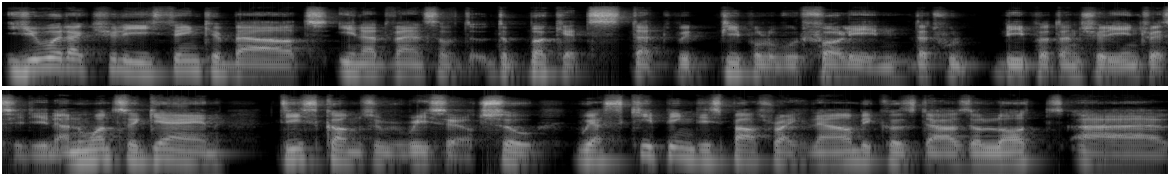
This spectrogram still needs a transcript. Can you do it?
you would actually think about in advance of the, the buckets that would, people would fall in that would be potentially interested in. And once again, this comes with research. So we are skipping this part right now because there's a lot uh,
